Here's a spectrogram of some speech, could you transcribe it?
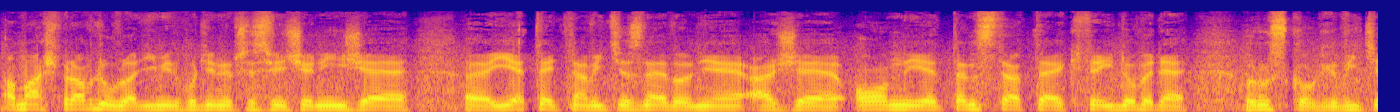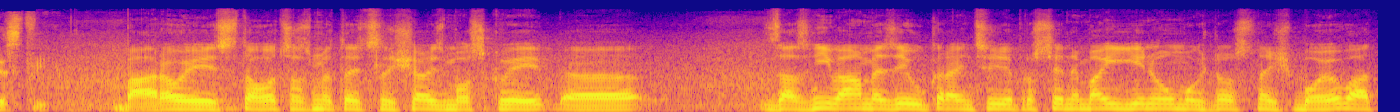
a máš pravdu, Vladimír Putin je přesvědčený, že eh, je teď na vítězné vlně a že on je ten strateg, který dovede Rusko k vítězství. Báro, i z toho, co jsme teď slyšeli z Moskvy, eh zaznívá mezi Ukrajinci, že prostě nemají jinou možnost, než bojovat,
